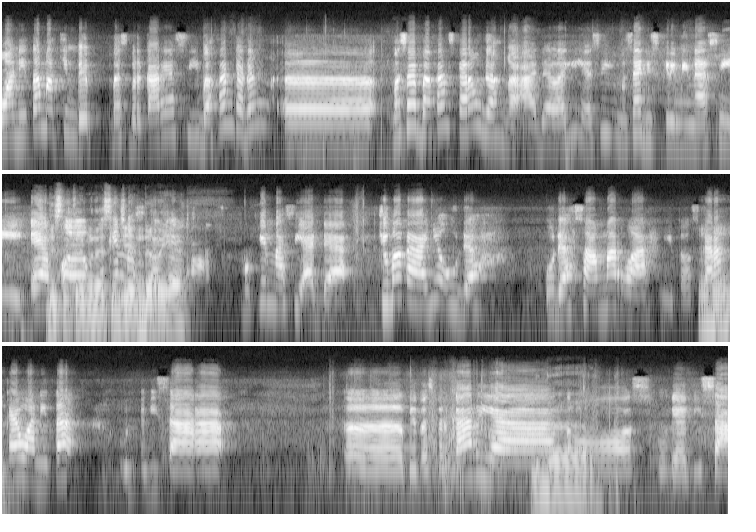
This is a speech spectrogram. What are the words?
wanita makin bebas berkarya sih bahkan kadang eh maksudnya bahkan sekarang udah nggak ada lagi nggak sih maksudnya diskriminasi eh, Diskriminasi mungkin gender ya. ada mungkin masih ada cuma kayaknya udah udah samar lah gitu sekarang Mhm. kayak wanita udah bisa eh, bebas berkarya Bener. terus udah bisa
